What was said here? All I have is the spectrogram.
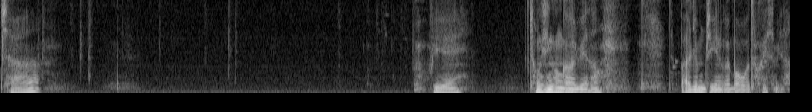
자. 우리의 정신 건강을 위해서 빨리 움직이는 걸 먹어보도록 하겠습니다.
